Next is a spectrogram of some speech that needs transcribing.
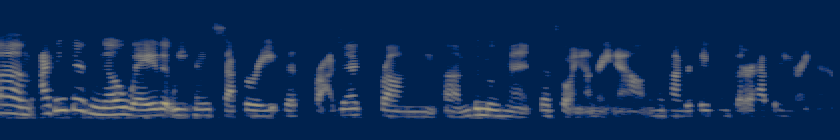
Um, I think there's no way that we can separate this project from um, the movement that's going on right now and the conversations that are happening right now.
